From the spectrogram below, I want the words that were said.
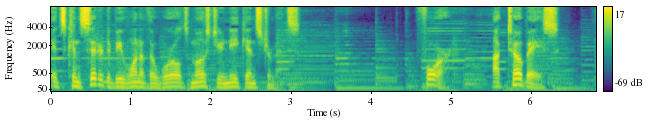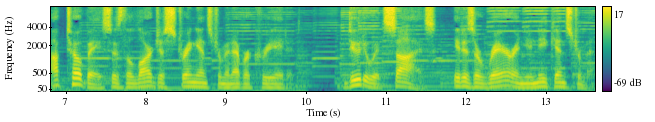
It's considered to be one of the world's most unique instruments. 4. Octobass. Octobass is the largest string instrument ever created. Due to its size, it is a rare and unique instrument.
